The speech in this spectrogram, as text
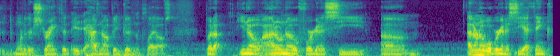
their one of their strengths, and it has not been good in the playoffs. But uh, you know, I don't know if we're gonna see. Um, I don't know what we're gonna see. I think,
